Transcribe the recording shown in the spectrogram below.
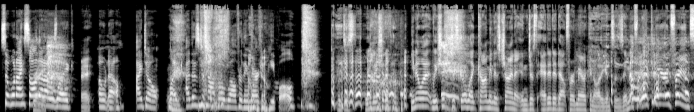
So when I saw that, I was like, Right. "Oh no, I don't like I, this. Does not bode well for the American people." We'll just- we- they should have, you know what? We should just go like communist China and just edit it out for American audiences. And if I can hear in France,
